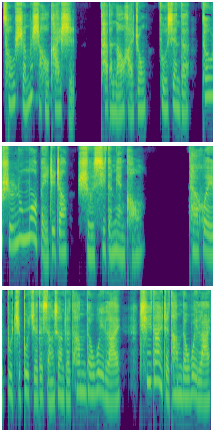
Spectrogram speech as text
从什么时候开始，他的脑海中浮现的都是陆漠北这张熟悉的面孔。他会不知不觉的想象着他们的未来，期待着他们的未来。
